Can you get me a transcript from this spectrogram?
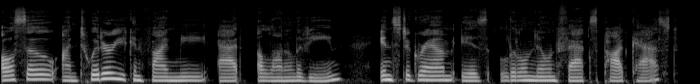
Also, on Twitter, you can find me at Ilana Levine. Instagram is Little Known Facts Podcast,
